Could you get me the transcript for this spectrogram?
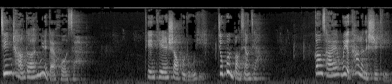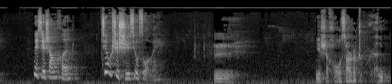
经常的虐待侯三儿，天天稍不如意就棍棒相加。刚才我也看了那尸体，那些伤痕就是石秀所为。嗯，你是侯三儿的主人，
